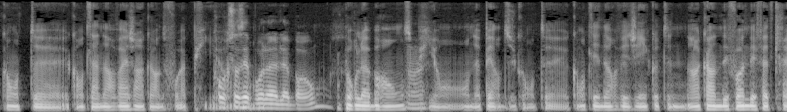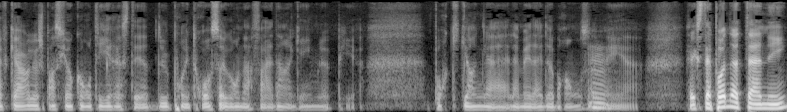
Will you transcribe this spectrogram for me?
contre, euh, contre la Norvège encore une fois. Puis, Pour ça, c'est pour le, le bronze. pour le bronze, Ouais. puis on, on a perdu contre, euh, contre les Norvégiens. Écoute, une- encore une fois, une défaite crève-cœur. là. Je pense qu'ils ont compté, il restait 2,3 secondes à faire dans le game, là, puis, euh, pour qu'ils gagnent la, la médaille de bronze. là. Mm. Mais, euh, fait que c'était pas notre année.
